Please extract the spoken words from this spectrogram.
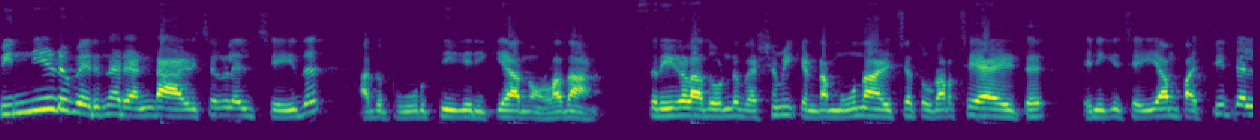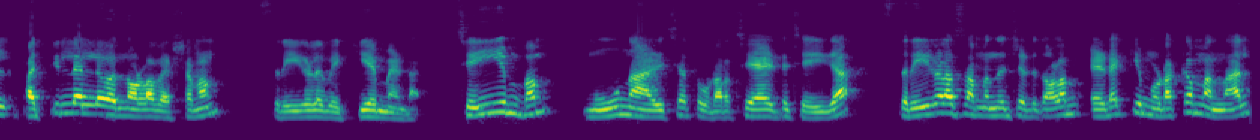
പിന്നീട് വരുന്ന രണ്ടാഴ്ചകളിൽ ചെയ്ത് അത് പൂർത്തീകരിക്കുക എന്നുള്ളതാണ്. സ്ത്രീകൾ അതുകൊണ്ട് വിഷമിക്കേണ്ട. മൂന്നാഴ്ച തുടർച്ചയായിട്ട് എനിക്ക് ചെയ്യാൻ പറ്റില്ല പറ്റില്ലല്ലോ എന്നുള്ള വിഷമം സ്ത്രീകൾ വെക്കുകയും വേണ്ട. ചെയ്യുമ്പം മൂന്നാഴ്ച തുടർച്ചയായിട്ട് ചെയ്യുക. സ്ത്രീകളെ സംബന്ധിച്ചിടത്തോളം ഇടയ്ക്ക് മുടക്കം വന്നാൽ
